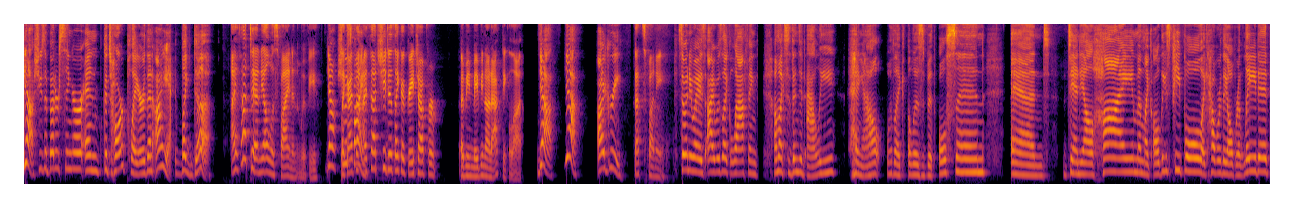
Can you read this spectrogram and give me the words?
Yeah, she's a better singer and guitar player than I am. Like, duh. I thought Danielle was fine in the movie. Yeah, she like was I fine. thought I thought she did like a great job for I mean, maybe not acting a lot. yeah, yeah, I agree. That's funny. So, anyways, I was like laughing. I'm like, so then did Ally hang out with like Elizabeth Olsen and Danielle Haim and like all these people? Like, how were they all related?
